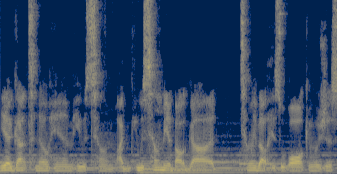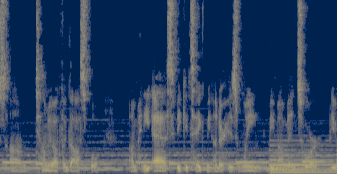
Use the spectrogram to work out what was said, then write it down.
yeah, got to know him. He was telling I, he was telling me about God, telling me about his walk, and was just um, telling me about the gospel. Um, and he asked if he could take me under his wing, be my mentor, be,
